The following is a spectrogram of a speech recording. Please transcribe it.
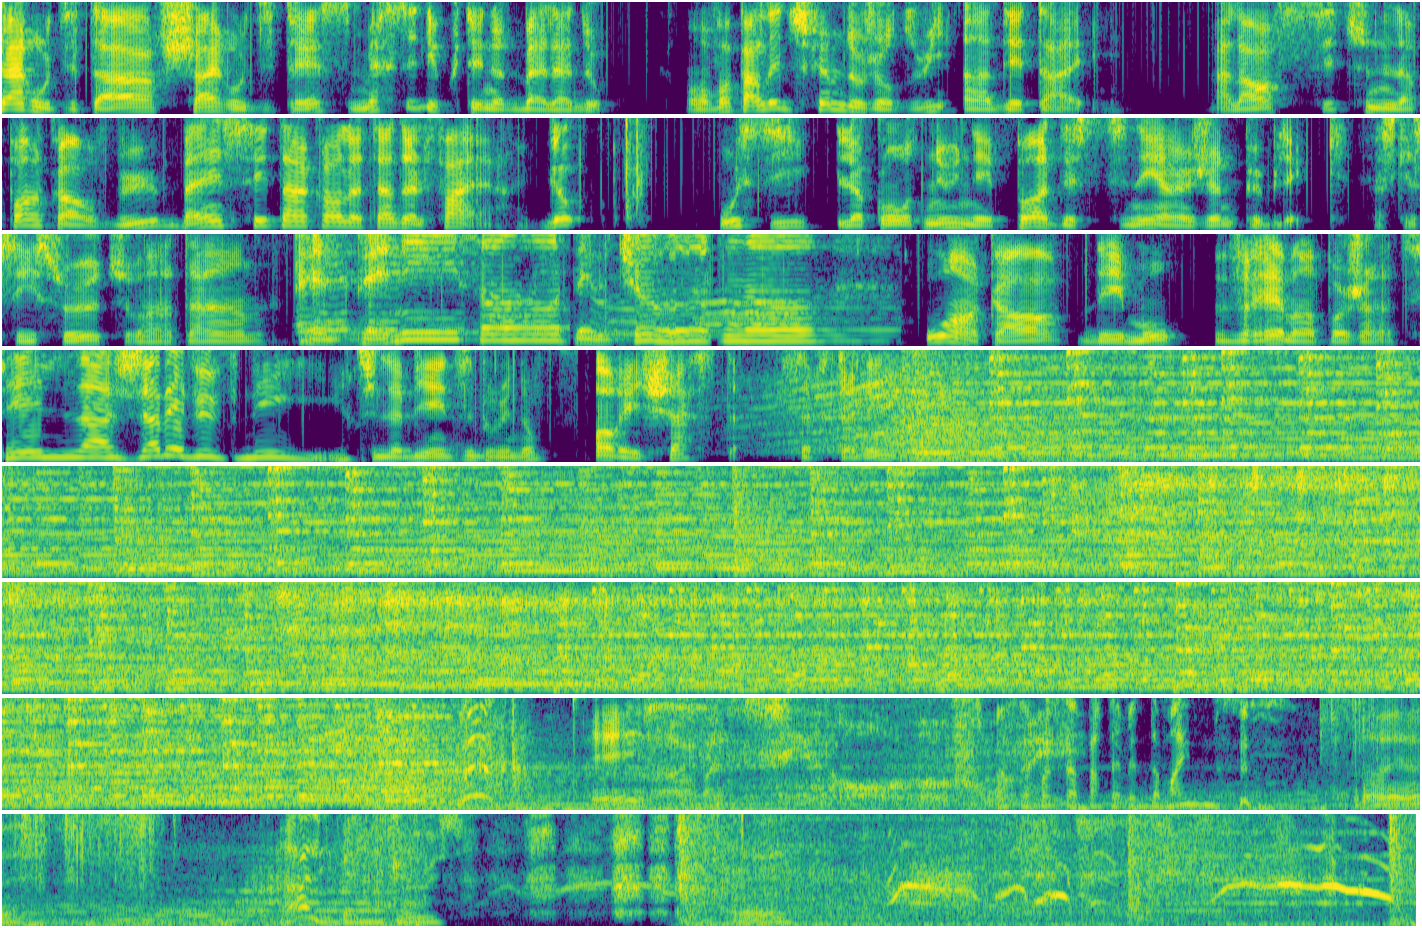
Chers auditeurs, chères auditrices, merci d'écouter notre balado. On va parler du film d'aujourd'hui en détail. Alors, si tu ne l'as pas encore vu, ben c'est encore le temps de le faire. Go! Aussi, le contenu n'est pas destiné à un jeune public. Parce que c'est sûr, tu vas entendre? El peniso del giorno. Ou encore des mots vraiment pas gentils. Et il l'a jamais vu venir. Tu l'as bien dit, Bruno. Oreille chaste, s'abstenir.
